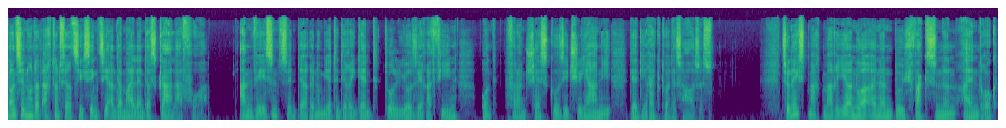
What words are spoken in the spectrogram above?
1948 singt sie an der Mailänder Scala vor. Anwesend sind der renommierte Dirigent Tullio Serafin und Francesco Siciliani, der Direktor des Hauses. Zunächst macht Maria nur einen durchwachsenen Eindruck,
